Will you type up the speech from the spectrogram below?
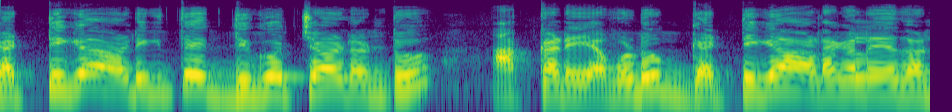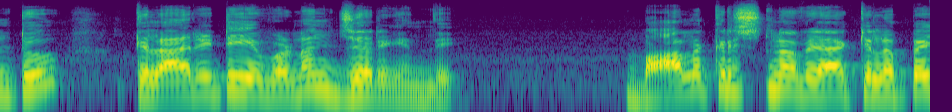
గట్టిగా అడిగితే దిగొచ్చాడంటూ అక్కడ ఎవడు గట్టిగా అడగలేదంటూ క్లారిటీ ఇవ్వడం జరిగింది. బాలకృష్ణ వ్యాఖ్యలపై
